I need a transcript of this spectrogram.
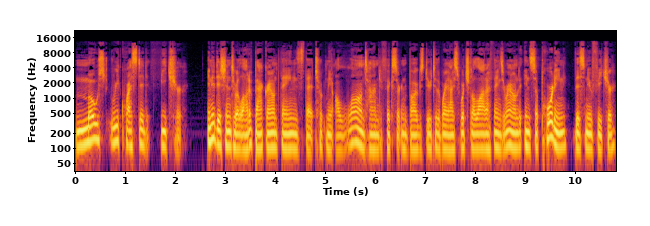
most requested feature. In addition to a lot of background things that took me a long time to fix certain bugs due to the way I switched a lot of things around in supporting this new feature.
